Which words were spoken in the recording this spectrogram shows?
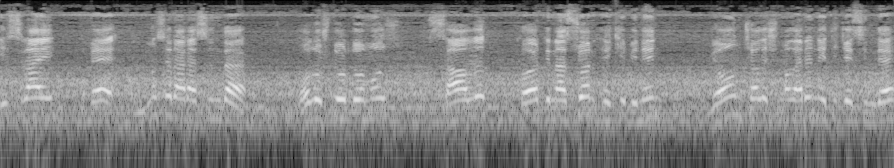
İsrail ve Mısır arasında oluşturduğumuz sağlık koordinasyon ekibinin yoğun çalışmaları neticesinde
